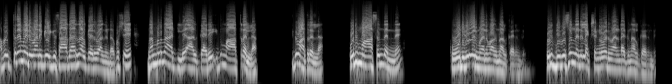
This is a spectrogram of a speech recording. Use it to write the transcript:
അപ്പൊ ഇത്രയും വരുമാനമൊക്കെ ആയിരിക്കും സാധാരണ ആൾക്കാർ വാങ്ങണ്ട പക്ഷെ നമ്മുടെ നാട്ടിൽ ആൾക്കാർ ഇത് മാത്രല്ല ഇത് മാത്രല്ല ഒരു മാസം തന്നെ കോടികൾ വരുമാനം വാങ്ങുന്ന ആൾക്കാരുണ്ട്. ഒരു ദിവസം തന്നെ ലക്ഷങ്ങൾ വരുമാനം ഉണ്ടാക്കുന്ന ആൾക്കാരുണ്ട്.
